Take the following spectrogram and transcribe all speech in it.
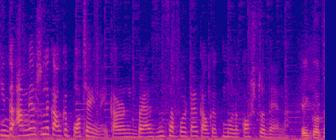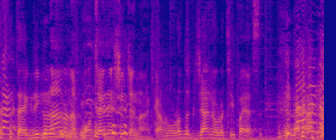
কিন্তু আমি আসলে কাউকে পচাই নাই কারণ ব্রাজিল সাপোর্টার কাউকে মনে কষ্ট দেয় না। এই কথার কারণ- সাথে এগ্রি করো না না না তুমি? না সেটা না কারণ ওরা তো জানে ওরা চিপায় আছে। না না না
